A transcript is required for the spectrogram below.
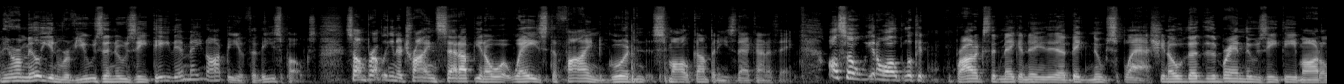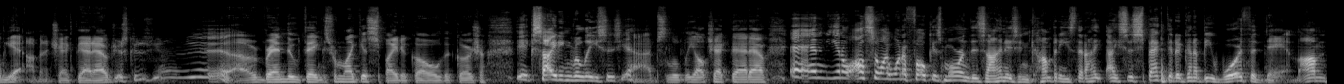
there are a million reviews in New ZT. There may not be for these folks. So I'm probably going to try and set up, you know, ways to find good small companies, that kind of thing. Also, you know, I'll look at products that make a, a big new splash. You know, the, the brand new ZT model. Yeah, I'm going to check that out just because, you know, yeah, brand new things from like a Spyderco, the Kershaw. The exciting releases, yeah, absolutely. I'll check that out. And, you know, also I want to focus more on designers and companies that I, I suspect that are going to be worth a damn. Um,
